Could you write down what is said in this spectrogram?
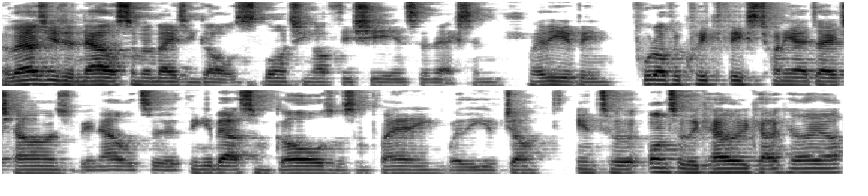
it allows you to nail some amazing goals launching off this year into the next. And whether you've been put off a quick fix 28 day challenge, you've been able to think about some goals or some planning, whether you've jumped into onto the calorie calculator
